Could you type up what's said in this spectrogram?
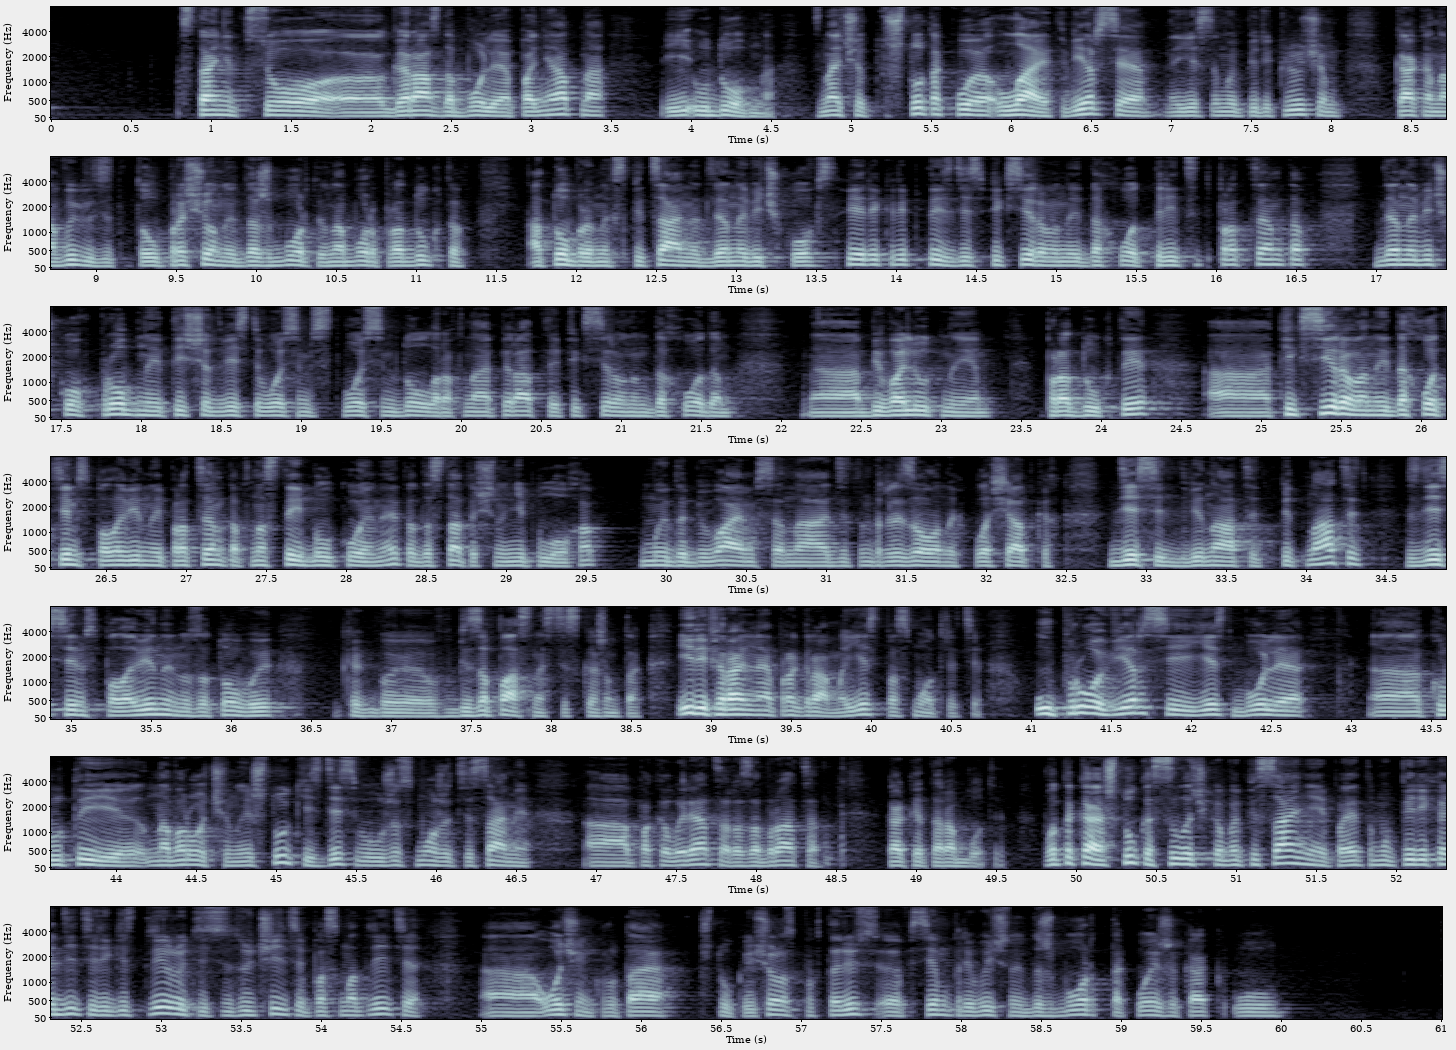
Станет все э, гораздо более понятно и удобно. Значит, что такое Lite версия, если мы переключим, как она выглядит? Это упрощенный дашборд и набор продуктов, отобранных специально для новичков в сфере крипты. Здесь фиксированный доход 30% для новичков, пробные 1288 долларов на операции фиксированным доходом, а, бивалютные продукты. А, фиксированный доход 7,5% на стейблкоины, это достаточно неплохо. Мы добиваемся на децентрализованных площадках 10, 12, 15. Здесь 7,5, но зато вы как бы в безопасности, скажем так. И реферальная программа есть, посмотрите. У Pro версии есть более э, крутые навороченные штуки. Здесь вы уже сможете сами э, поковыряться, разобраться, как это работает. Вот такая штука, ссылочка в описании, поэтому переходите, регистрируйтесь, изучите, посмотрите. Э, очень крутая штука. Еще раз повторюсь, э, всем привычный дэшборд, такой же, как у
